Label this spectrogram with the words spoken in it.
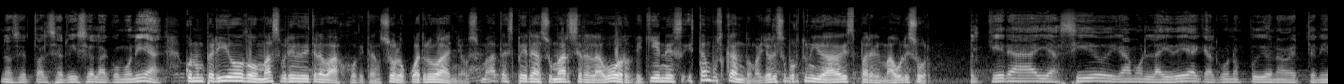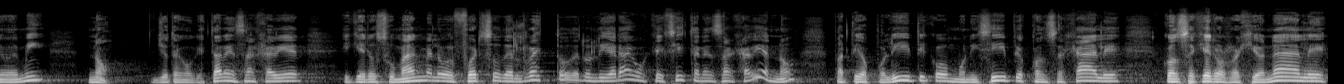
¿no es cierto?, al servicio de la comunidad. Con un periodo más breve de trabajo de tan solo cuatro años, Mata espera sumarse a la labor de quienes están buscando mayores oportunidades para el Maule Sur. Cualquiera haya sido, digamos, la idea que algunos pudieron haber tenido de mí, no. Yo tengo que estar en San Javier y quiero sumarme a los esfuerzos del resto de los liderazgos que existen en San Javier, ¿no? Partidos políticos, municipios, concejales, consejeros regionales,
